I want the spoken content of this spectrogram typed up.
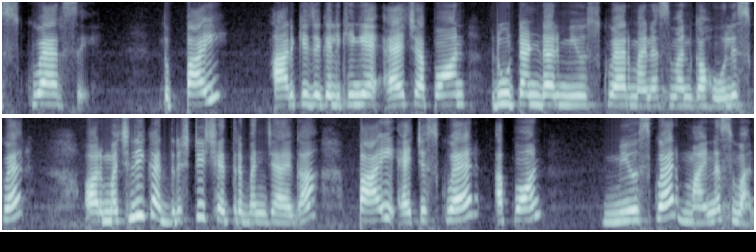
स्क्वायर से। तो पाई आर के जगह लिखेंगे H upon root under mu square minus one का होल स्क्वायर। और मछली का दृष्टि क्षेत्र बन जाएगा pi H square upon mu square minus one.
